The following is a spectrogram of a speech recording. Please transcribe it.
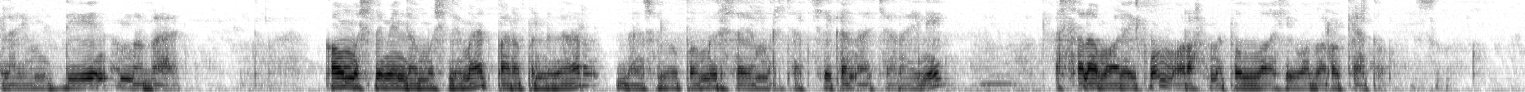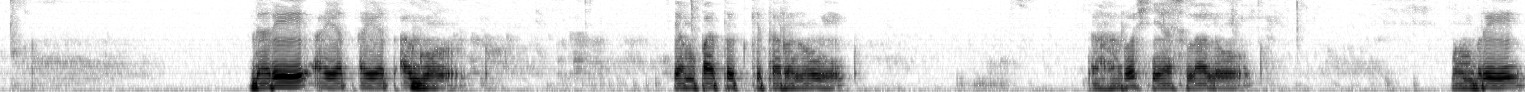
إلى يوم الدين. أما بعد. Kaum muslimin dan muslimat, para pendengar dan seluruh pemirsa yang menyaksikan acara ini. Assalamualaikum warahmatullahi wabarakatuh. Dari ayat-ayat agung yang patut kita renungi dan harusnya selalu memberi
